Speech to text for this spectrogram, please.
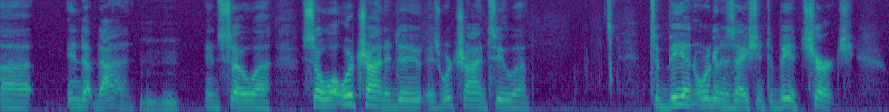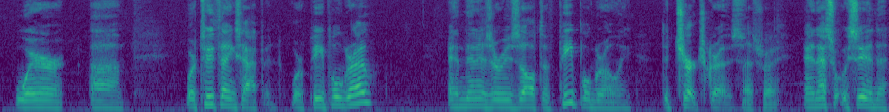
uh, end up dying. Mm-hmm. And so, uh, so what we're trying to do is we're trying to uh, to be an organization, to be a church, where uh, where two things happen: where people grow, and then as a result of people growing, the church grows. That's right. And that's what we see in the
